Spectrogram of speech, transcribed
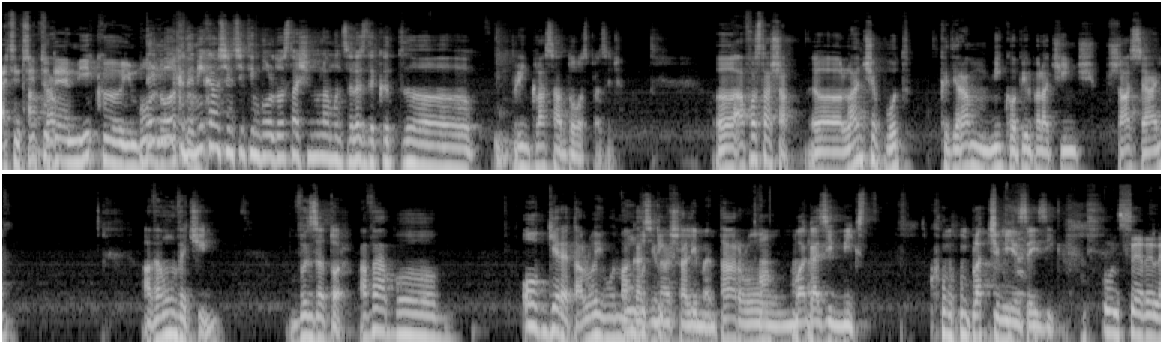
Ai simțit Aveam- de mic uh, de imboldul mic, ăsta? de mic am simțit imboldul ăsta și nu l-am înțeles decât uh, prin clasa a 12. Uh, a fost așa, uh, la început, cât eram mic copil pe la 5-6 ani, aveam un vecin, vânzător. Avea uh, o ghereta lui, un magazinaj butic. alimentar, un Ah, aha. magazin mixt, cum îmi place mie să-i zic. Un SRL.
